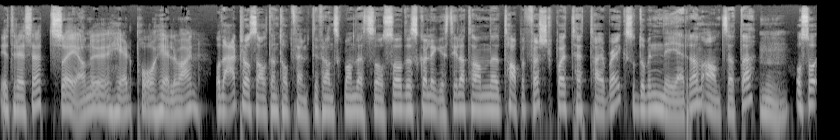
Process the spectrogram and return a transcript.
i tre sett, så er han jo helt på hele veien. Og det er tross alt en topp 50-franskmann, dette også. Det skal legges til at han eh, taper først på et tett tiebreak, så dominerer han annetsettet. Og så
